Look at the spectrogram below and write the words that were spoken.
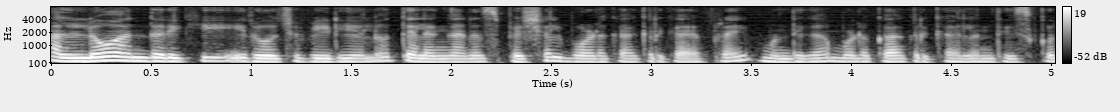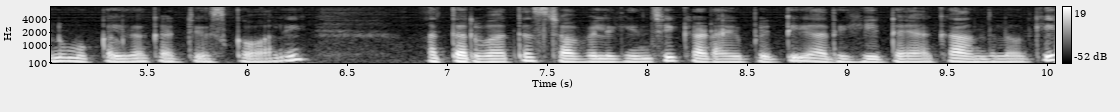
హలో అందరికీ. ఈరోజు వీడియోలో తెలంగాణ స్పెషల్ బోడకాకరకాయ ఫ్రై. ముందుగా బొడకాకరికాయలను తీసుకొని ముక్కలుగా కట్ చేసుకోవాలి. ఆ తర్వాత స్టవ్ వెలిగించి కడాయి పెట్టి అది హీట్ అయ్యాక అందులోకి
